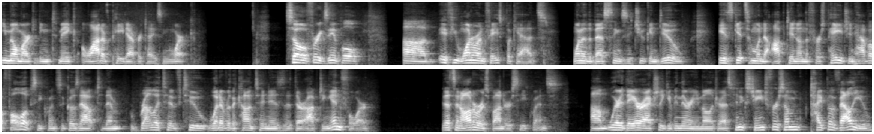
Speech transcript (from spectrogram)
email marketing to make a lot of paid advertising work. So for example, uh, if you want to run Facebook ads, one of the best things that you can do is get someone to opt in on the first page and have a follow up sequence that goes out to them relative to whatever the content is that they're opting in for. That's an autoresponder sequence um, where they are actually giving their email address in exchange for some type of value,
